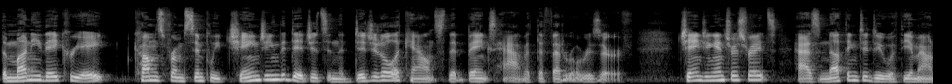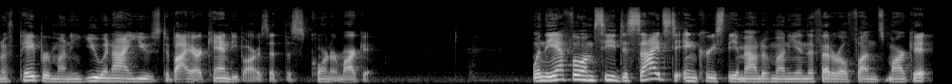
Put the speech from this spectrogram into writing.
The money they create comes from simply changing the digits in the digital accounts that banks have at the Federal Reserve. Changing interest rates has nothing to do with the amount of paper money you and I use to buy our candy bars at this corner market. When the FOMC decides to increase the amount of money in the federal funds market,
